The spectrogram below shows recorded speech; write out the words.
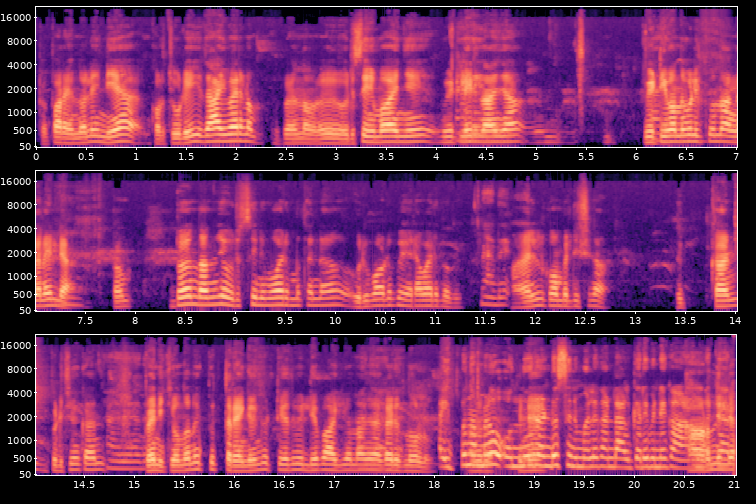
ഇപ്പൊ പറയുന്ന പോലെ ഇനിയാ കുറച്ചുകൂടി ഇതായി വരണം. ഇപ്പൊ നമ്മൾ ഒരു സിനിമ കഴിഞ്ഞ് വീട്ടിലിരുന്ന് കഴിഞ്ഞാൽ വീട്ടിൽ വന്ന് വിളിക്കുന്ന അങ്ങനെയില്ല. ഇപ്പം ഇപ്പൊ എന്താന്ന് വെച്ചാൽ ഒരു സിനിമ വരുമ്പോ തന്നെ ഒരുപാട് പേരാ വരുന്നത്. ഫൈനൽ കോമ്പറ്റീഷനാ നിൽക്കാൻ പിടിച്ചു നിൽക്കാൻ ഇപ്പൊ എനിക്ക് തോന്നുന്നു ഇപ്പൊ ഇത്രയെങ്കിലും കിട്ടിയത് വലിയ ഭാഗ്യം എന്നാണ് ഞാൻ കരുതുന്നുള്ളൂ. ഇപ്പൊ നമ്മൾ ഒന്നോ രണ്ടോ സിനിമകൾ കണ്ട ആൾക്കാരെ പിന്നെ കാണുന്നില്ല.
